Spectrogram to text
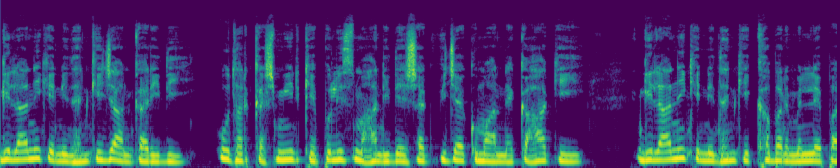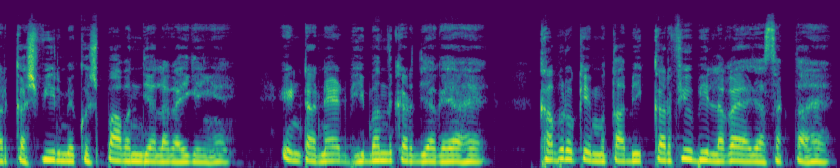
गिलानी के निधन की जानकारी दी। उधर कश्मीर के पुलिस महानिदेशक विजय कुमार ने कहा कि गिलानी के निधन की खबर मिलने पर कश्मीर में कुछ पाबंदियाँ लगाई गई हैं। इंटरनेट भी बंद कर दिया गया है। खबरों के मुताबिक कर्फ्यू भी लगाया जा सकता है।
